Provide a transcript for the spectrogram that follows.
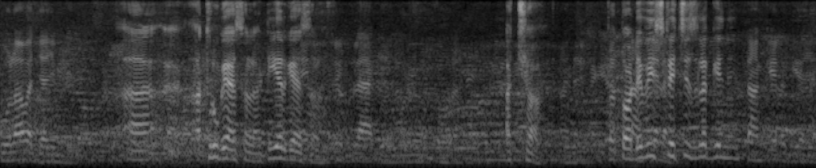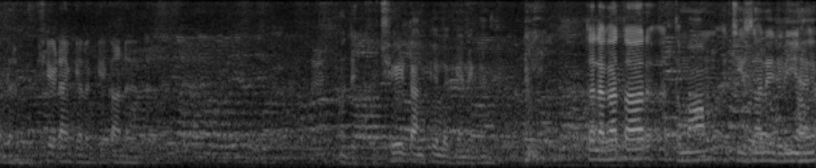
ਗੋਲਾ ਵੱਜਾ ਜੀ ਮੇਰੇ। ਅ, ਅਥਰੂ ਗੈਸ ਵਾਲਾ ਟੀਅਰ ਗੈਸ ਵਾਲਾ। ਤੇ ਬਲੈਕ ਅੱਛਾ। ਤਾਂ ਤੁਹਾਡੇ ਵੀ ਸਟਿਚਸ ਲੱਗੇ ਨੇ? ਟਾਂਕੇ ਲੱਗੇ ਆ ਜੀ ਅੰਦਰ 6 ਟਾਂਕੇ ਲੱਗੇ ਕੰਨ ਦੇ ਅੰਦਰ। ਆ ਦੇਖੋ 6 ਟਾਂਕੇ ਲੱਗੇ ਨੇ ਕਹਿੰਦੇ ਤਾਂ ਲਗਾਤਾਰ ਤਮਾਮ ਚੀਜ਼ਾਂ ਨੇ ਜਿਹੜੀਆਂ ਹੈ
